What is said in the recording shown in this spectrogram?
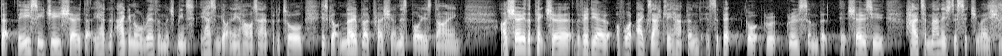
that the ECG showed that he had an agonal rhythm, which means he hasn't got any heart output at all. He's got no blood pressure, and this boy is dying. I'll show you the picture, the video of what exactly happened. It's a bit gru- gruesome, but it shows you how to manage the situation.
